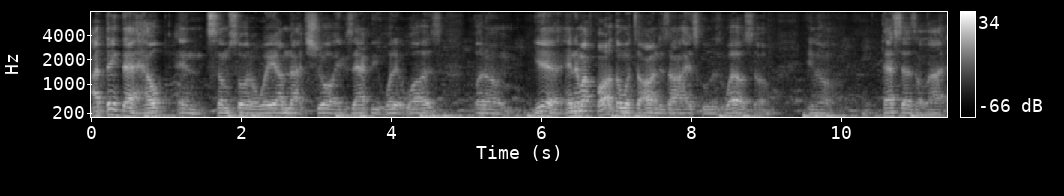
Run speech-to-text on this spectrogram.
I think that helped in some sort of way. I'm not sure exactly what it was, but um, yeah. And then my father went to art and design high school as well, so you know that says a lot.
